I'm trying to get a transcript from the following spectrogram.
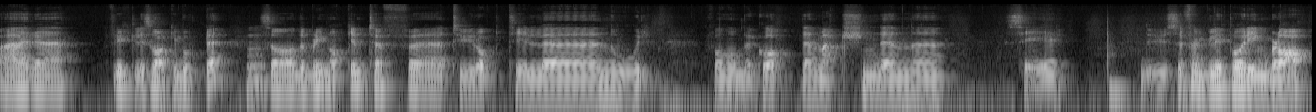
er eh, fryktelig svake borte. Så det blir nok en tøff tur opp til nord for HBK. Den matchen, den ser du selvfølgelig på Ring Blad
